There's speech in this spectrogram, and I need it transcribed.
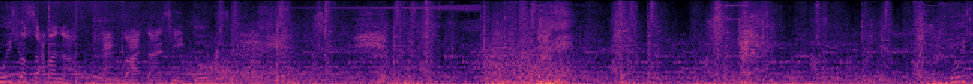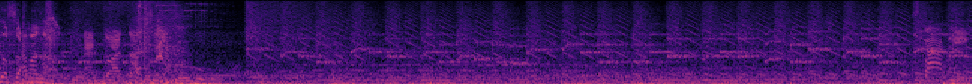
Who is your summoner? And what does he do? Who is your summoner? And what does he do? Sparking. Get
